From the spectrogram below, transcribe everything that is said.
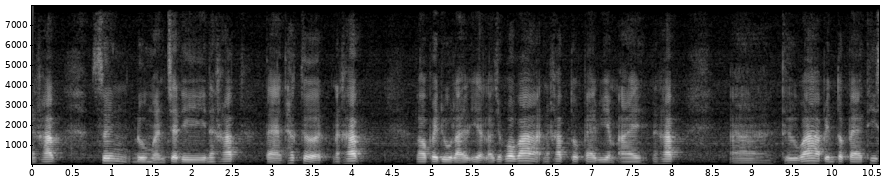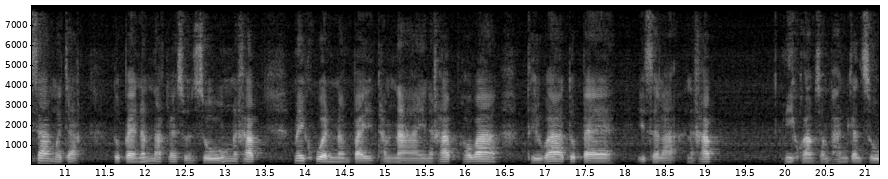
นะครับ ซึ่งดูเหมือนจะดีนะครับ แต่ถ้าเกิดนะครับ เราไปดูรายละเอียดเราจะพบว่านะครับตัวแปร BMI นะครับถือว่าเป็นตัวแปรที่สร้างมาจาก ตัวแปรน้ำหนักและส่วนสูงนะครับ ไม่ควรนำไปทำนายนะครับ เพราะว่าถือว่าตัวแปรอิสระนะครับ มีความสัมพันธ์กันสู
